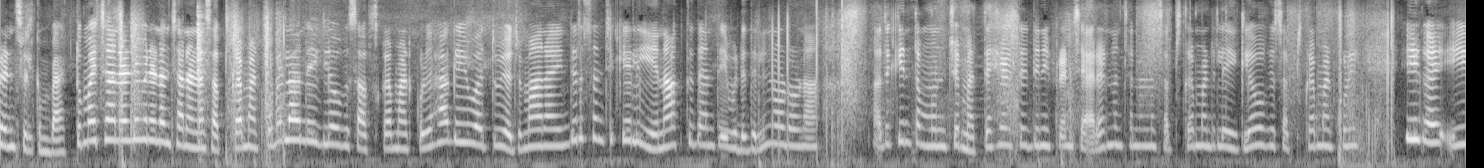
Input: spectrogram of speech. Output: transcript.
Friends welcome back to my channel ನೀವೇ ನನ್ನ ಚಾನಲ್ನ ಸಬ್ಸ್ಕ್ರೈಬ್ ಮಾಡ್ಕೊಂಡಿಲ್ಲ ಅಂದರೆ ಈಗಲೇ ಹೋಗಿ ಸಬ್ಸ್ಕ್ರೈಬ್ ಮಾಡ್ಕೊಳ್ಳಿ. ಹಾಗೆ ಇವತ್ತು ಯಜಮಾನ ಇಂದಿರ ಸಂಚಿಕೆಯಲ್ಲಿ ಏನಾಗ್ತಿದೆ ಅಂತ ಈ ವಿಡಿಯೋದಲ್ಲಿ ನೋಡೋಣ. ಅದಕ್ಕಿಂತ ಮುಂಚೆ ಮತ್ತೆ ಹೇಳ್ತಿದ್ದೀನಿ ಫ್ರೆಂಡ್ಸ್ ಯಾರ್ಯಾರು ನನ್ನ ಚಾನಲ್ನ ಸಬ್ಸ್ಕ್ರೈಬ್ ಮಾಡಿಲ್ಲ, ಈಗಲೇ ಹೋಗಿ ಸಬ್ಸ್ಕ್ರೈಬ್ ಮಾಡ್ಕೊಳ್ಳಿ. ಈಗ ಈ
